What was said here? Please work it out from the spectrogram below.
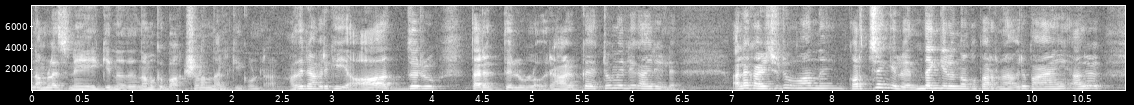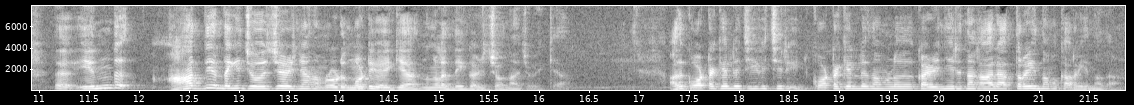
നമ്മളെ സ്നേഹിക്കുന്നത് നമുക്ക് ഭക്ഷണം നൽകിക്കൊണ്ടാണ്. അതിനവർക്ക് യാതൊരു തരത്തിലുള്ള ഒരാൾക്ക് ഏറ്റവും വലിയ കാര്യമല്ലേ? അല്ല കഴിച്ചിട്ട് പോകാമെന്ന് കുറച്ചെങ്കിലും എന്തെങ്കിലും എന്നൊക്കെ പറഞ്ഞാൽ അവർ അവർ എന്ത് ആദ്യം എന്തെങ്കിലും ചോദിച്ചു കഴിഞ്ഞാൽ നമ്മളോട് ഇങ്ങോട്ട് ചോദിക്കുക നിങ്ങൾ എന്തെങ്കിലും കഴിച്ചോ? എന്നാ ചോദിക്കുക. അത് കോട്ടക്കല്ല് ജീവിച്ചിരി കോട്ടക്കല്ല് നമ്മൾ കഴിഞ്ഞിരുന്ന കാലം അത്രയും നമുക്കറിയുന്നതാണ്.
